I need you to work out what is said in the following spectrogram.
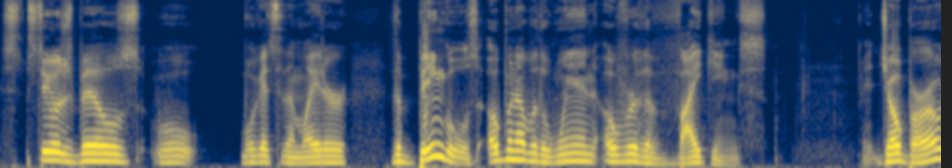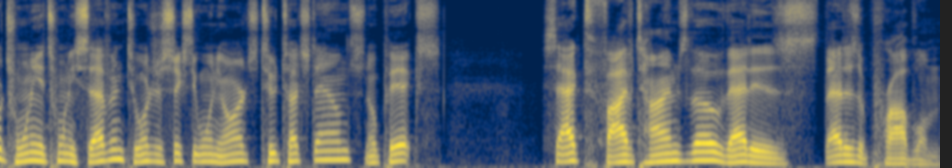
Steelers Bills. We'll we'll get to them later. The Bengals open up with a win over the Vikings. Joe Burrow, 20 and 27, 261 yards, two touchdowns, no picks. Sacked five times though. That is that is a problem.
